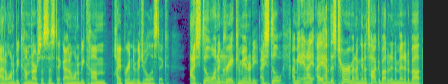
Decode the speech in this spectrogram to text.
I don't want to become narcissistic. I don't want to become hyper individualistic i still want to hmm. create community. I still i mean and I, I have this term and i'm going to talk about it in a minute about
